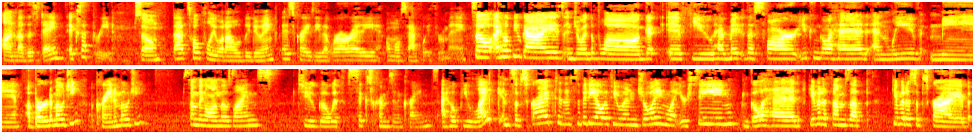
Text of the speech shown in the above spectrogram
on Mother's Day except read. So that's hopefully what I will be doing. It's crazy that we're already almost halfway through May. So I hope you guys enjoyed the vlog. If you have made it this far, you can go ahead and leave me a bird emoji, a crane emoji, something along those lines to go with six crimson cranes. I hope you like and subscribe to this video if you're enjoying what you're seeing. Go ahead, give it a thumbs up give it a subscribe,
